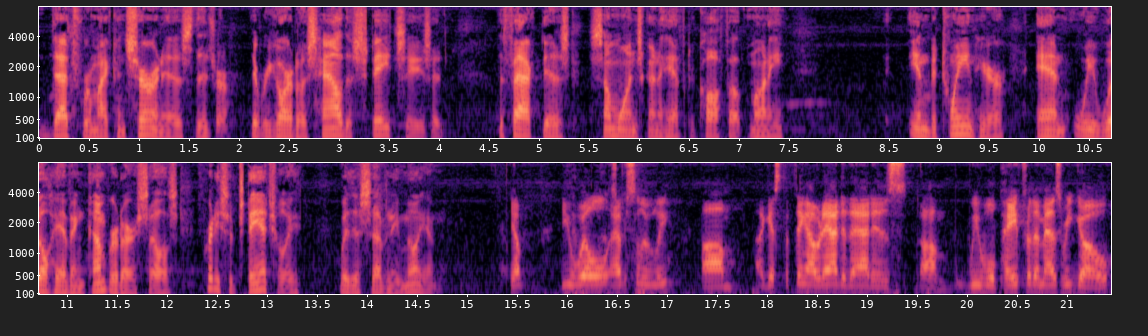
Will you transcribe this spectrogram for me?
that's where my concern is that Sure. that regardless how the state sees it, the fact is someone's going to have to cough up money in between here, and we will have encumbered ourselves pretty substantially with this 70 million. Yep, you will, absolutely. Um, I guess the thing I would add to that is, um, we will pay for them as we go,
